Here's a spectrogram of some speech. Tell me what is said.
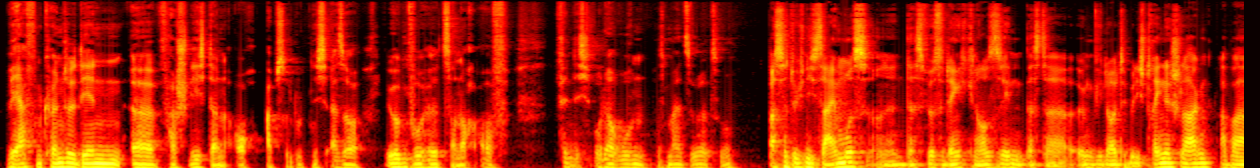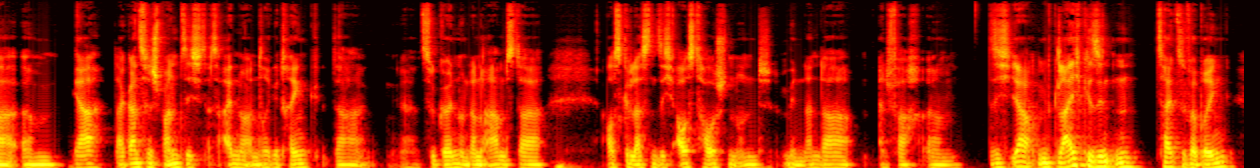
werfen könnte, den äh, verstehe ich dann auch absolut nicht. Also irgendwo hört es dann auch auf, finde ich. Oder Ruhen, was meinst du dazu? Was natürlich nicht sein muss, das wirst du, denke ich, genauso sehen, dass da irgendwie Leute über die Stränge schlagen. Aber ähm, ja, da ganz entspannt sich das ein oder andere Getränk da äh, zu gönnen und dann abends da ausgelassen sich austauschen und miteinander einfach ähm, sich ja mit Gleichgesinnten Zeit zu verbringen,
